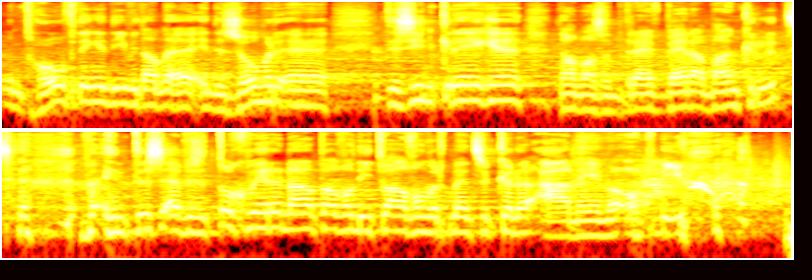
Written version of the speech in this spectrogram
onthoofdingen die we dan eh, in de zomer eh, te zien kregen. Dan was het bedrijf bijna bankroet. maar intussen hebben ze toch weer een aantal van die 1200 mensen kunnen aannemen opnieuw.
